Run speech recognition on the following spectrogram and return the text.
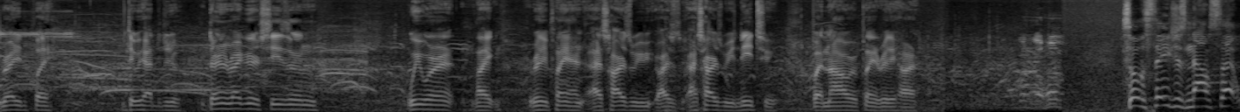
ready to play do we had to do. During the regular season, we weren't like really playing as hard as we as, as hard as we need to, but now we're playing really hard. So the stage is now set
